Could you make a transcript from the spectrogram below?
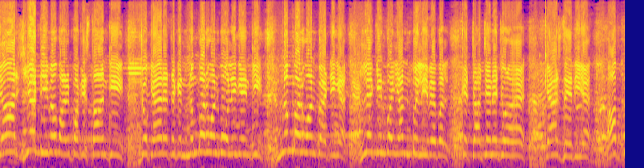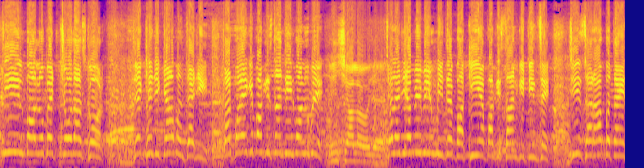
यार ये टीम है हमारे पाकिस्तान की जो कह रहे थे कि नंबर वन बॉलिंग है इनकी नंबर वन बैटिंग है। लेकिन वही अनबिलीवेबल कि चाचे ने जो है कैच दे दिया है। अब तीन बॉलों पे चौदह स्कोर देखें जी क्या बनता है जी? कर पाएगी पाकिस्तान तीन बॉलों पे? इंशाल्लाह हो जाएगा। चले जी अभी भी उम्मीदें बाकी हैं पाकिस्तान की टीम से। जी सर आप बताएँ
